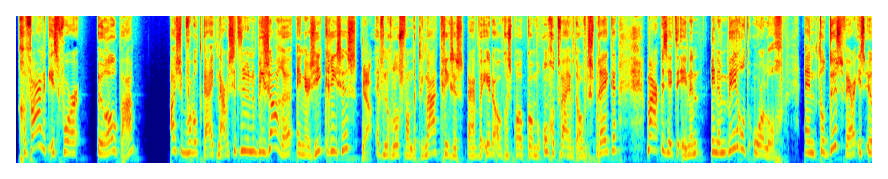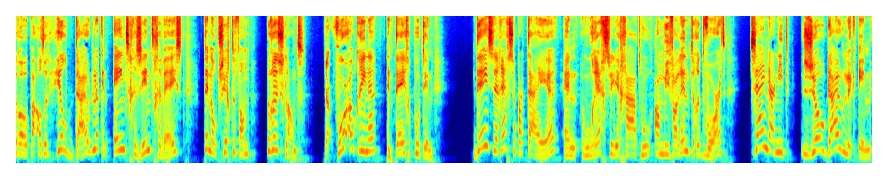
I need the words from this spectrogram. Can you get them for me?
gevaarlijk is voor Europa. Als je bijvoorbeeld kijkt naar, we zitten nu in een bizarre energiecrisis. Ja. Even nog los van de klimaatcrisis, daar hebben we eerder over gesproken, komen we ongetwijfeld over te spreken. Maar we zitten in een, in een wereldoorlog. En tot dusver is Europa altijd heel duidelijk en eensgezind geweest ten opzichte van Rusland. Ja. Voor Oekraïne en tegen Poetin. Deze rechtse partijen, en hoe rechtser je gaat, hoe ambivalenter het wordt, zijn daar niet zo duidelijk in.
